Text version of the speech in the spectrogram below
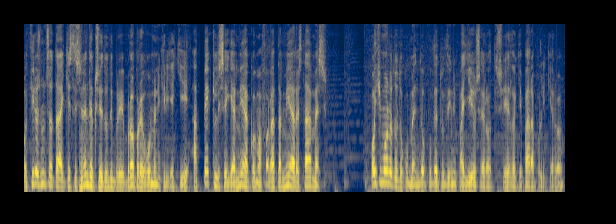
Ο κύριος Μητσοτάκης στη συνέντευξή του την προ-προηγούμενη Κυριακή απέκλεισε για μία ακόμα φορά τα μία αρεστά μέσα. Όχι μόνο το ντοκουμέντο που δεν του δίνει παγίως ερώτηση εδώ και πάρα πολύ καιρό,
